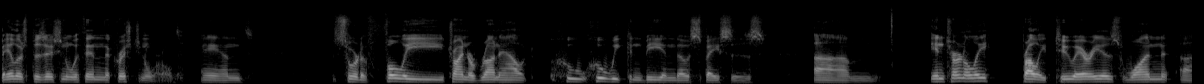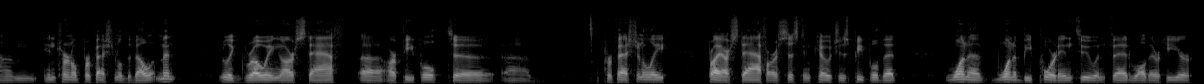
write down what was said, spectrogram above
Baylor's position within the Christian world, and sort of fully trying to run out who who we can be in those spaces. Um, internally, probably two areas. One, um, internal professional development, really growing our staff, uh, our people to uh, professionally. Probably our staff, our assistant coaches, people that want to want to be poured into and fed while they're here.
